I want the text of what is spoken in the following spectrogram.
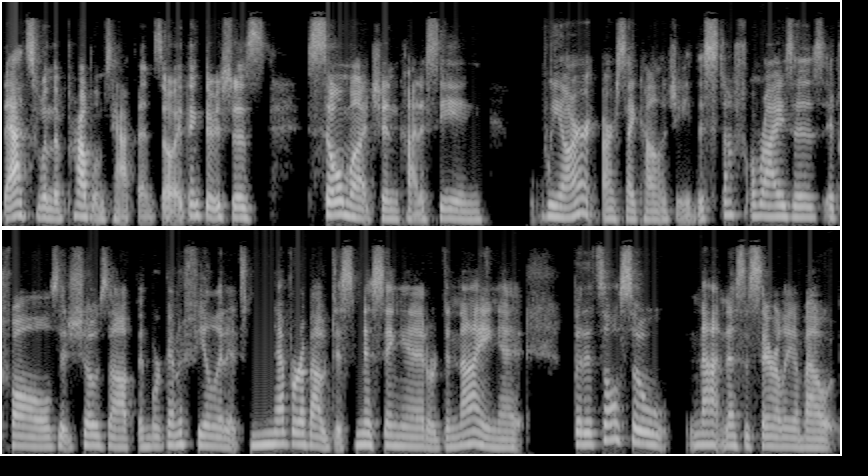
That's when the problems happen. So i think there's just so much in kind of seeing we aren't our psychology. This stuff arises, it falls, it shows up, and we're going to feel it. It's never about dismissing it or denying it, but it's also not necessarily about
